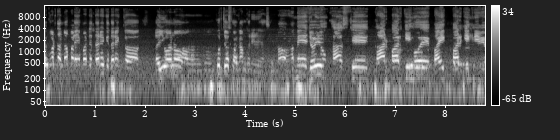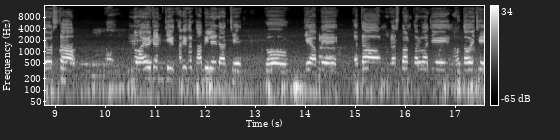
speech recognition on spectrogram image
અગવડતા ન પડે, એ માટે દરેકે દરેક યુવાનો પૂરજોશમાં કામ કરી રહ્યા છે. અમે જોયું ખાસ જે કાર પાર્કિંગ હોય, બાઇક પાર્કિંગની વ્યવસ્થા નું આયોજન જે ખરેખર કાબિલે દાદ છે. તો જે આપણે કથાનું રસપાન કરવા જે આવતા હોય છે,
